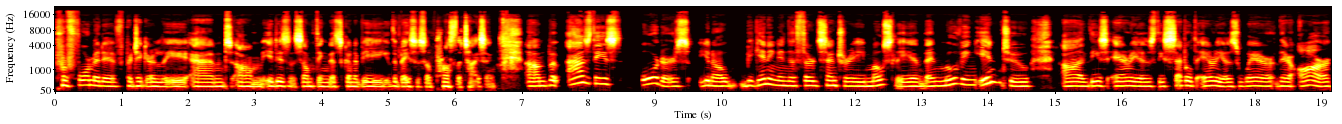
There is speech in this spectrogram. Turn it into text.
performative particularly and um, it isn't something that's going to be the basis of proselytizing. Um, but as these orders, you know, beginning in the third century mostly, and then moving into uh, these areas, these settled areas where there are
